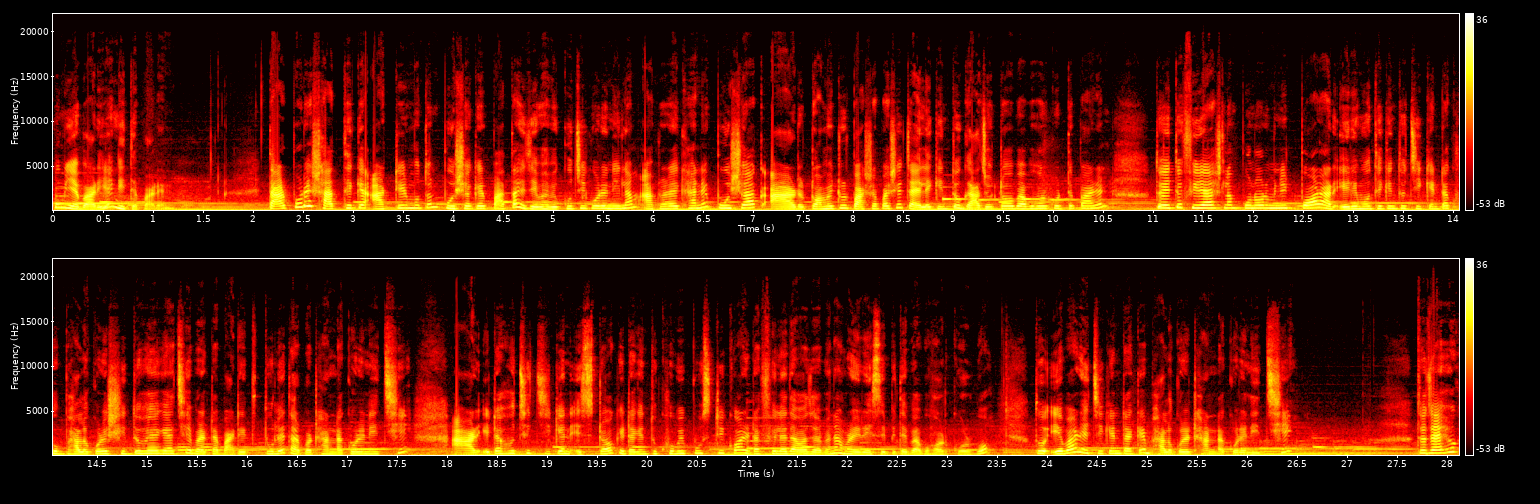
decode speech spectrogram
কমিয়ে বাড়িয়ে নিতে পারেন। তারপরে সাত থেকে আটটির মতন পুঁইশাকের পাতায় যেভাবে কুচি করে নিলাম, আপনারা এখানে পুঁইশাক আর টমেটোর পাশাপাশি চাইলে কিন্তু গাজরটাও ব্যবহার করতে পারেন। তো এই তো ফিরে আসলাম পনেরো মিনিট পর, আর এর মধ্যে কিন্তু চিকেনটা খুব ভালো করে সিদ্ধ হয়ে গেছে। এবার একটা বাটিতে তুলে তারপর ঠান্ডা করে নিচ্ছি। আর এটা হচ্ছে চিকেন স্টক, এটা কিন্তু খুবই পুষ্টিকর, এটা ফেলে দেওয়া যাবে না, আমরা এই রেসিপিতে ব্যবহার করব। তো এবার এই চিকেনটাকে ভালো করে ঠান্ডা করে নিচ্ছি। তো যাই হোক,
